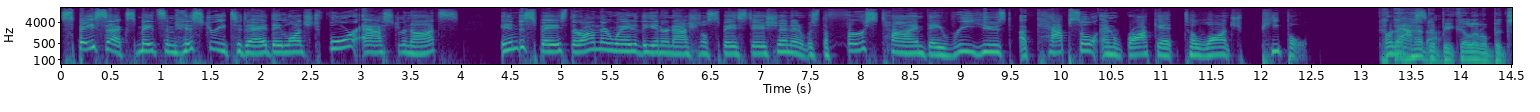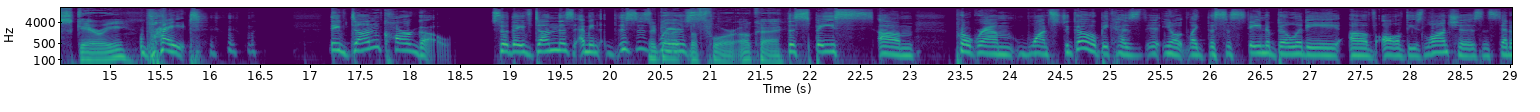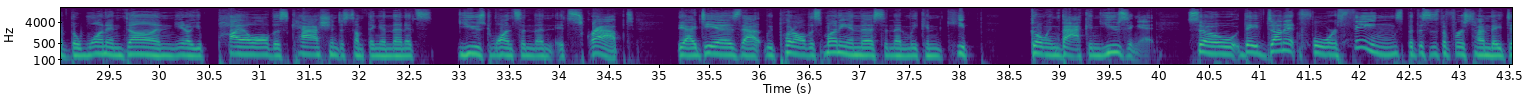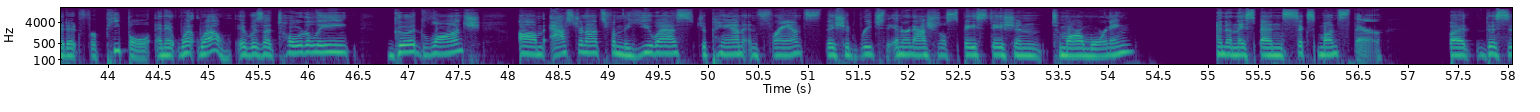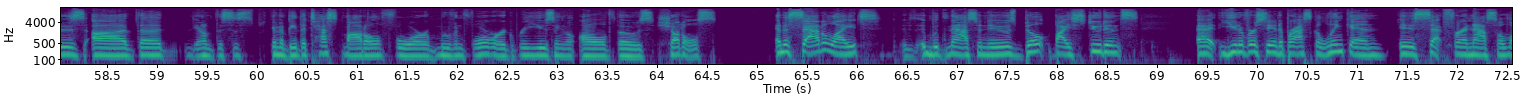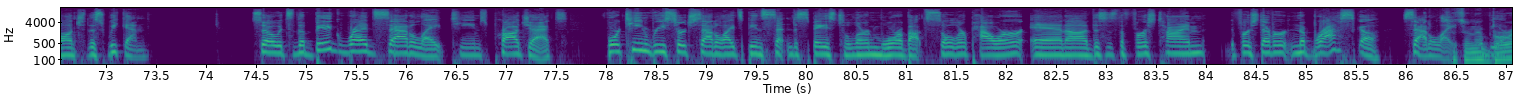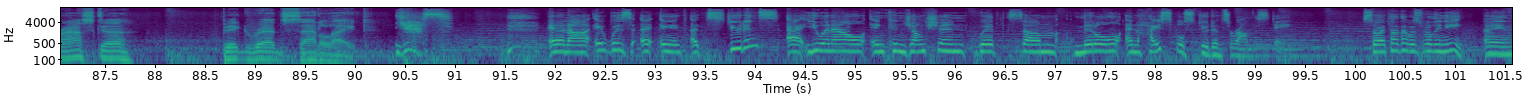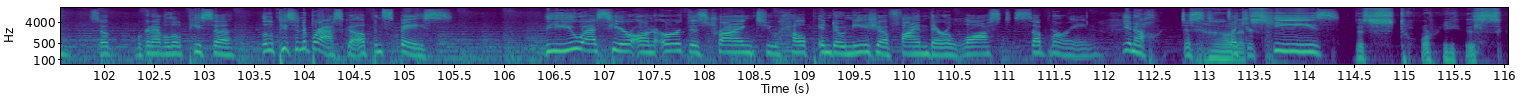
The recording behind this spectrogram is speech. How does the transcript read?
SpaceX made some history today. They launched four astronauts into space. They're on their way to the International Space Station, and it was the first time they reused a capsule and rocket to launch people that NASA. had to be a little bit scary. Right. they've done cargo. So they've done this. I mean, this is They've where before. Okay. the space um, program wants to go because, you know, like the sustainability of all of these launches, instead of the one and done, you know, you pile all this cash into something and then it's used once and then it's scrapped. The idea is that we put all this money in this and then we can keep going back and using it. So they've done it for things, but this is the first time they did it for people, and it went well. It was a totally good launch. Um, astronauts from the U.S., Japan, and France they should reach the International Space Station tomorrow morning, and then they spend six months there. But this is uh, the you know this is going to be the test model for moving forward, reusing all of those shuttles and a satellite with NASA News built by students at University of Nebraska Lincoln is set for a NASA launch this weekend. So it's the Big Red Satellite Team's project. 14 research satellites being sent into space to learn more about solar power. And uh, this is the first time, first ever Nebraska satellite. It's a will be up there. Nebraska big red satellite. Yes. And uh, it was uh uh students at UNL in conjunction with some middle and high school students around the state. So I thought that was really neat. I mean, so we're gonna have a little piece of little piece of Nebraska up in space. The U.S. here on Earth is trying to help Indonesia find their lost submarine. You know, just Oh, like your keys. This story is.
